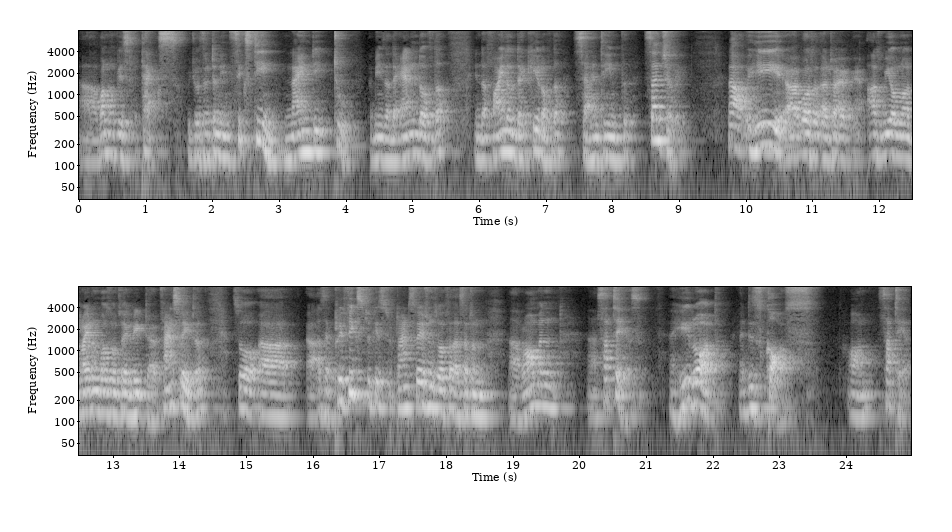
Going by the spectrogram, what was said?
uh, one of his texts, which was written in 1692. That means at the end of the, in the final decade of the 17th century. Now he uh, was, uh, as we all know, Dryden was also a great uh, translator. So uh, as a prefix to his translations of uh, certain uh, Roman satires, he wrote a discourse on satire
